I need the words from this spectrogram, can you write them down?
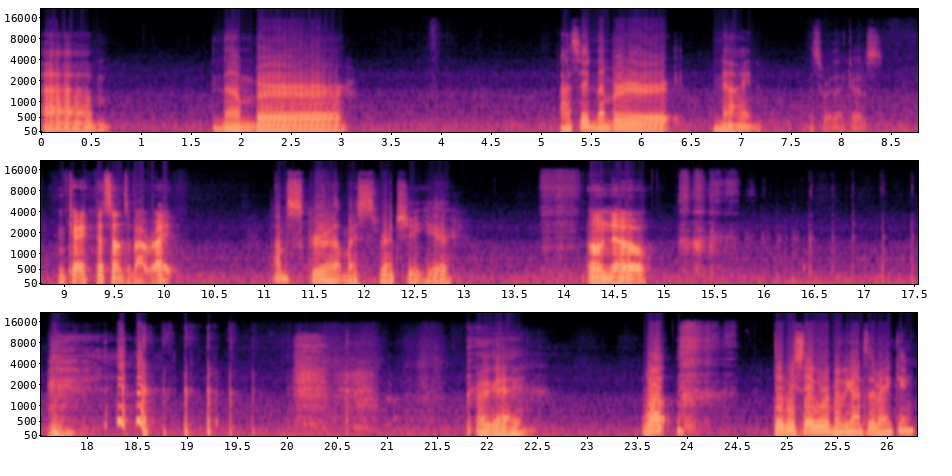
um, number. I'd say number nine. Is where that goes. Okay, that sounds about right. I'm screwing up my spreadsheet here. Oh no. okay. Well, did we say we were moving on to the ranking?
